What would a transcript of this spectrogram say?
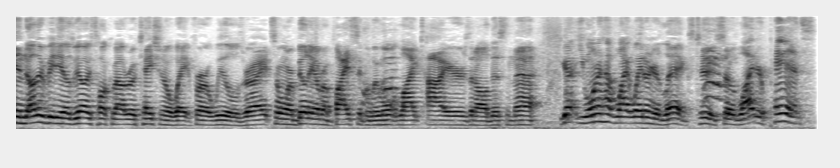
in other videos. We always talk about rotational weight for our wheels, right? So when we're building up a bicycle, we want light tires and all this and that. You got you want to have light weight on your legs too. So lighter pants.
